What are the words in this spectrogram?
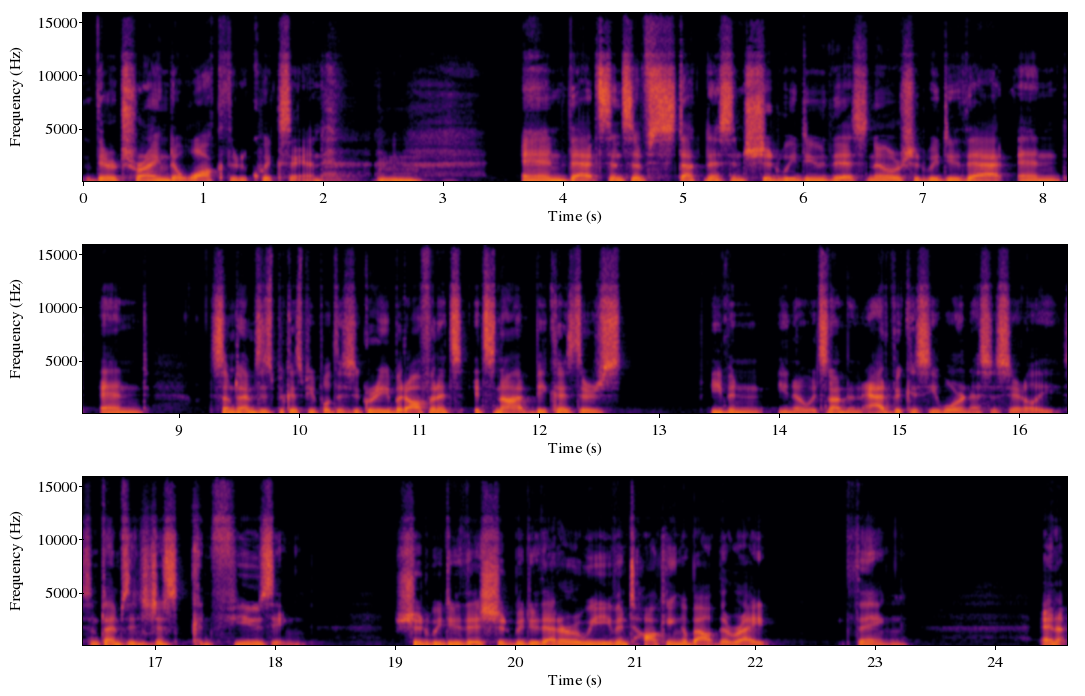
they're trying to walk through quicksand. Mm. and that sense of stuckness and should we do this? No or should we do that? And and sometimes it's because people disagree but often it's it's not because there's even you know it's not an advocacy war necessarily. Sometimes it's mm-hmm. just confusing should we do this? Should we do that? Or are we even talking about the right thing? And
